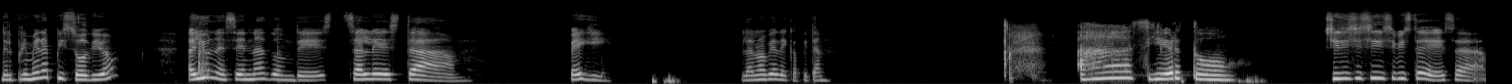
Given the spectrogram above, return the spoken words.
Del primer episodio, hay una escena donde sale esta Peggy, la novia de Capitán. Ah, cierto. Sí, sí, sí, sí, viste esa,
